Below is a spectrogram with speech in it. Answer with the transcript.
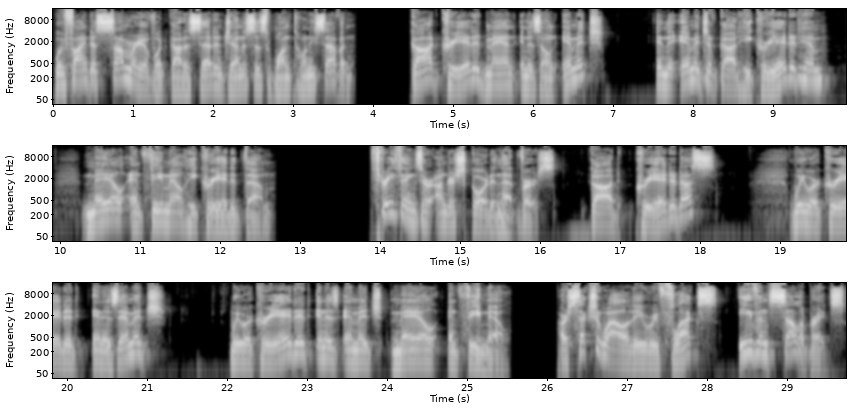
We find a summary of what God has said in Genesis 1:27. God created man in his own image, in the image of God he created him, male and female he created them. Three things are underscored in that verse. God created us, we were created in his image, we were created in his image, male and female. Our sexuality reflects, even celebrates,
